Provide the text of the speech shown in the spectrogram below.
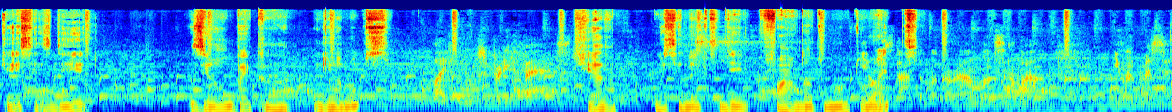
case it's the Zero BK gearbox. Life moves pretty fast. Here we select the file that we want to write. Stop and look around once in a while. You could miss it.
